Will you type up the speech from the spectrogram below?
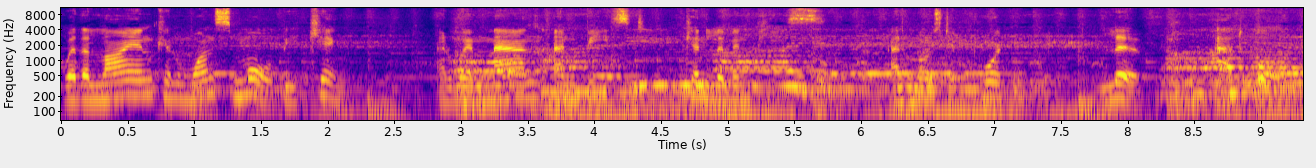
where the lion can once more be king and where man and beast can live in peace, and most importantly, live at all.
